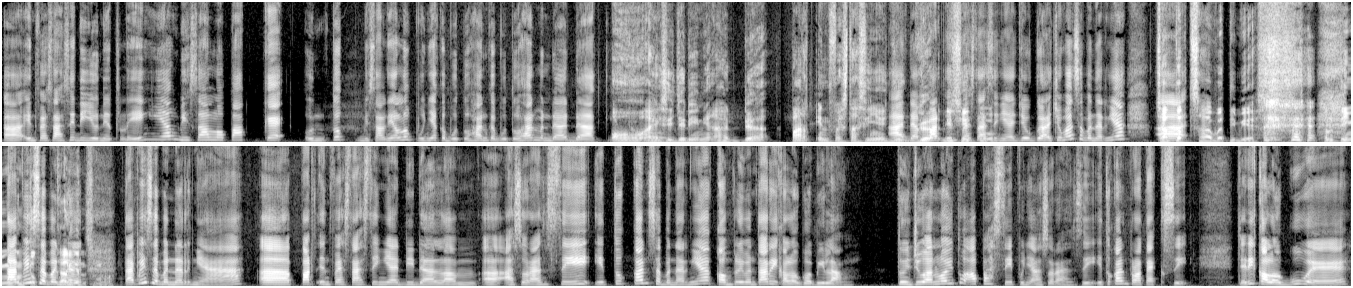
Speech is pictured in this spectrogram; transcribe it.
uh, investasi di unit link yang bisa lo pakai untuk misalnya lo punya kebutuhan-kebutuhan mendadak gitu. Oh, I see. Jadi ini ada part investasinya juga ada part di situ. investasinya juga. Cuman sebenarnya uh, Catat sahabat DBS. Penting Tapi untuk sebenar- kalian semua. Tapi sebenarnya eh, part investasinya di dalam eh, asuransi itu kan sebenarnya komplementari kalau gue bilang. Tujuan lo itu apa sih punya asuransi? Itu kan proteksi. Jadi kalau gue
